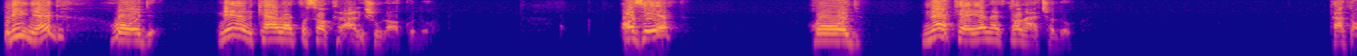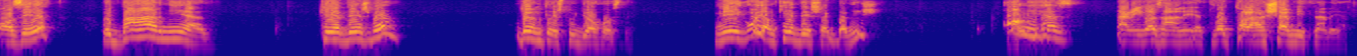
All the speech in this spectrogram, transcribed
lényeg hogy miért kellett a szakrális uralkodó? azért hogy ne kelljenek tanácsadók. Tehát azért hogy bármilyen kérdésben döntést tudja hozni. Még olyan kérdésekben is amihez nem igazán ért vagy talán semmit nem ért.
